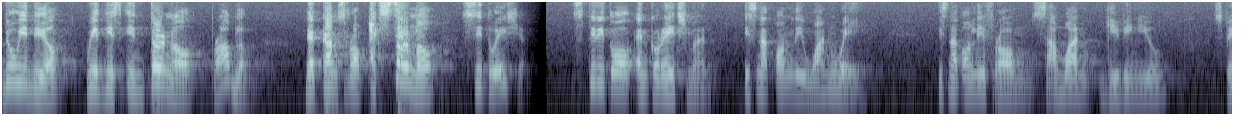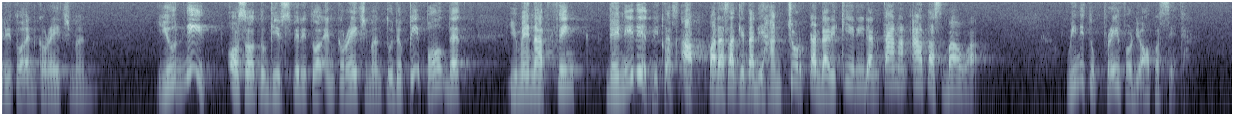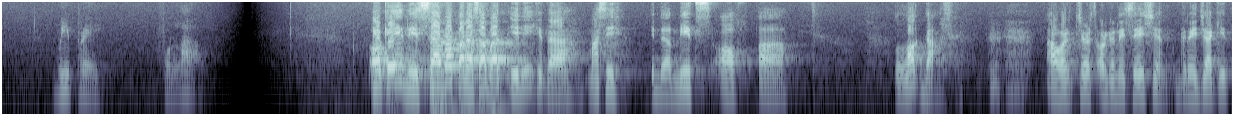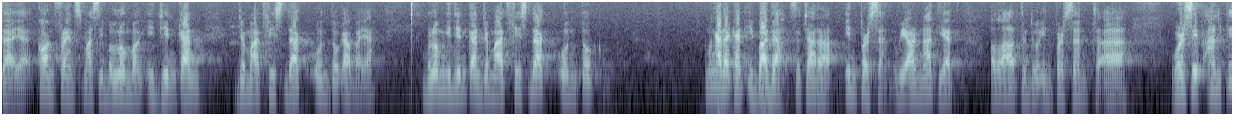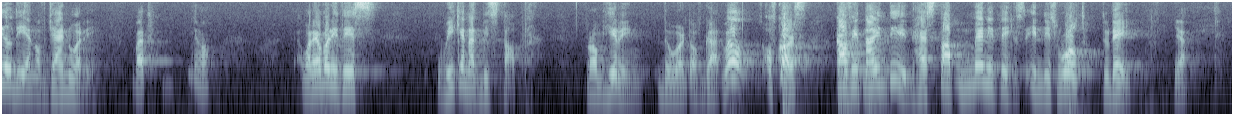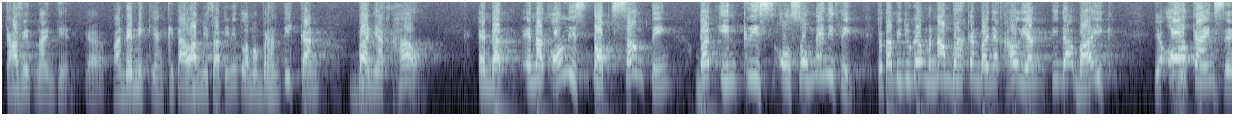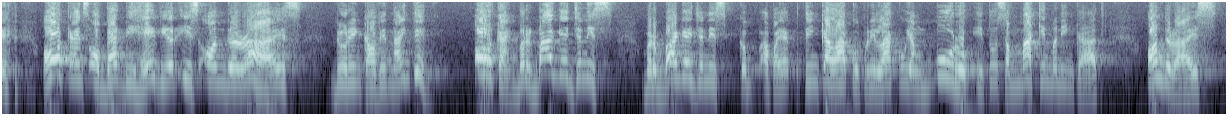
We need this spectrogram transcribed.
do we deal with this internal problem that comes from external situation? Spiritual encouragement is not only one way. It's not only from someone giving you spiritual encouragement. You need also to give spiritual encouragement to the people that you may not think they need it because up pada saat kita dihancurkan dari kiri dan kanan atas bawah we need to pray for the opposite we pray for love Oke, okay, di sahabat pada sahabat ini kita masih in the midst of uh, lockdown. Our church organization, gereja kita ya, conference masih belum mengizinkan jemaat Fisdak untuk apa ya? Belum mengizinkan jemaat Fisdak untuk mengadakan ibadah secara in person. We are not yet allowed to do in person uh, worship until the end of January. But you know, whatever it is, we cannot be stopped from hearing the word of God. Well, of course, COVID-19 has stopped many things in this world today. Ya, COVID-19, ya, pandemik yang kita alami saat ini telah memberhentikan banyak hal. And that and not only stop something, but increase also many things. Tetapi juga menambahkan banyak hal yang tidak baik. Ya, all kinds eh, all kinds of bad behavior is on the rise during COVID-19. All kind, berbagai jenis, berbagai jenis ke, apa ya, tingkah laku, perilaku yang buruk itu semakin meningkat on the rise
